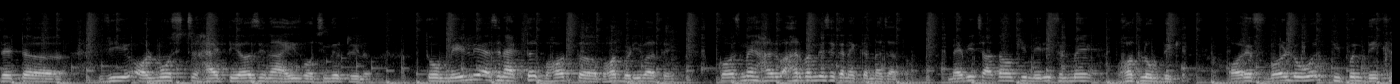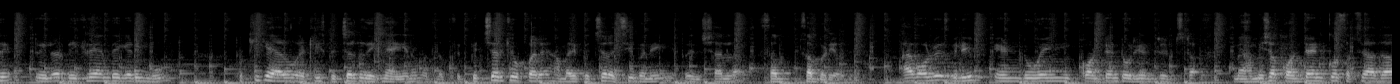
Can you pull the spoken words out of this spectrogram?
that we almost had tears in eyes watching the trailer तो मेरे लिए एज एन एक्टर बहुत बहुत बड़ी बात है। बिकॉज़ मैं हर हर बंदे से कनेक्ट करना चाहता हूँ। मैं भी चाहता हूँ कि मेरी फ़िल्में बहुत लोग देखें। और इफ़ वर्ल्ड ओवर पीपल देख रहे ट्रेलर देख रहे एंड दे गेटिंग मूव तो ठीक है यार वो एटलीस्ट पिक्चर तो देखने आएँगे ना मतलब फिर पिक्चर के ऊपर है हमारी पिक्चर अच्छी बनेगी तो इनशाला सब सब बढ़िया हो जाएगा। I always believe in doing content oriented stuff मैं हमेशा कॉन्टेंट को सबसे ज़्यादा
